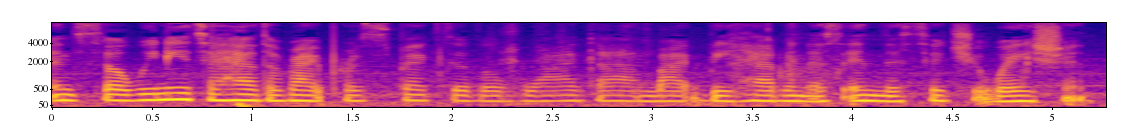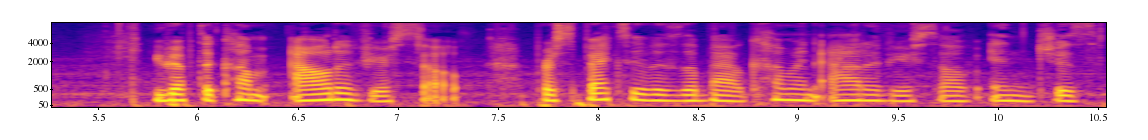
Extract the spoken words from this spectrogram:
And so we need to have the right perspective of why God might be having us in this situation. You have to come out of yourself. Perspective is about coming out of yourself and just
